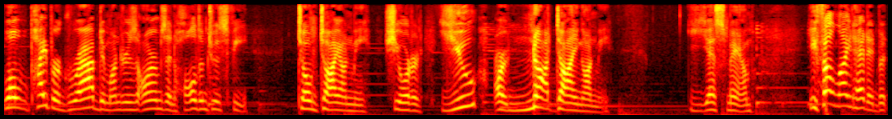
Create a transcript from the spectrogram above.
while Piper grabbed him under his arms and hauled him to his feet. Don't die on me, she ordered. You are not dying on me. Yes, ma'am. He felt lightheaded, but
